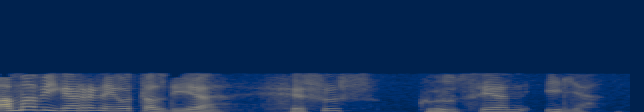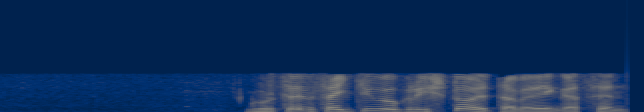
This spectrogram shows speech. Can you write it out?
Ama bigarren egotaldia, Jesus kurutzean hila. Gurtzen zaitugu Kristo eta bedengatzen.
